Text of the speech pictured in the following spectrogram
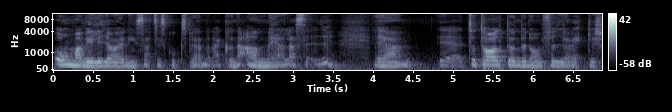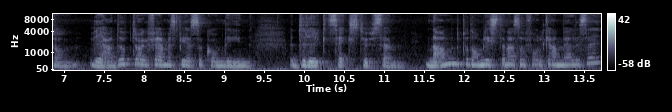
om man ville göra en insats i skogsbränderna, kunde anmäla sig. Eh, eh, totalt under de fyra veckor som vi hade uppdrag för MSB så kom det in drygt 6000 namn på de listorna som folk anmälde sig.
